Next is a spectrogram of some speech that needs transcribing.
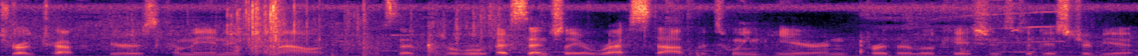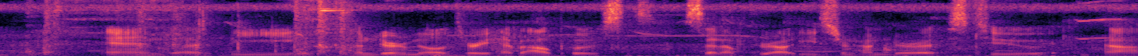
drug traffickers come in and come out. It's a, essentially a rest stop between here and further locations to distribute. And uh, the Honduran military have outposts set up throughout eastern Honduras to uh,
